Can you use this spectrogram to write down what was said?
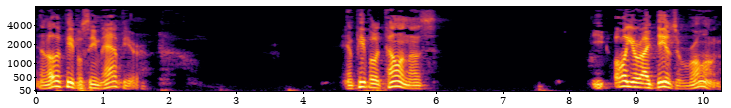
And other people seem happier. And people are telling us, all your ideas are wrong.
